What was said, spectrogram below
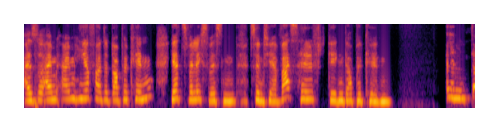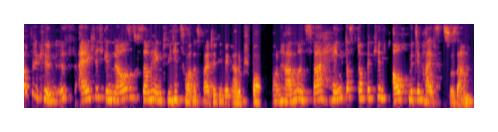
also I'm, I'm here for the Doppelkinn. Jetzt will ich's wissen, Cynthia, was hilft gegen Doppelkinn? Ähm, Doppelkinn ist eigentlich genauso zusammenhängend wie die Zornesfalte, die wir gerade besprochen haben. Und zwar hängt das Doppelkinn auch mit dem Hals zusammen.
